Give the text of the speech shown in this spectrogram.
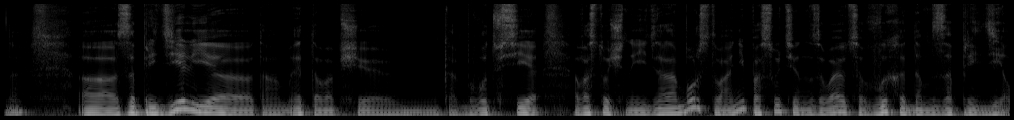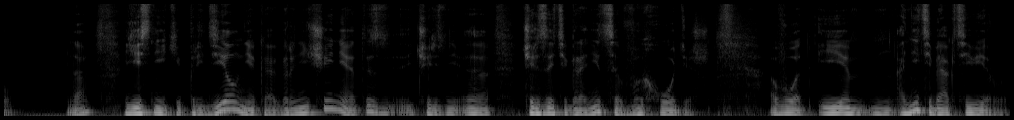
Да? Э, Запределье, там, это вообще, как бы, вот все восточные единоборства, они, по сути, называются выходом за предел. Да? Есть некий предел, некое ограничение, ты через, э, через эти границы выходишь. Вот, и они тебя активируют.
